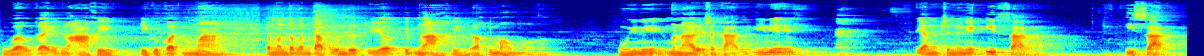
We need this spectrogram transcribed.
huwa utahi Ibnu Akhi iku kot ma teman-teman kapundut ya Ibnu Akhi rahimahullah. Oh, ini menarik sekali. Ini yang jenenge isar. Isar.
